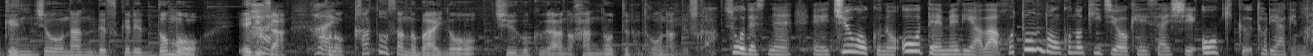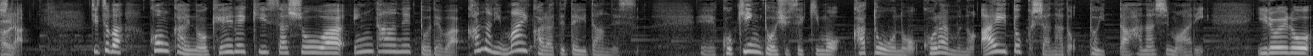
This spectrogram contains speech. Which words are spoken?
現状なんですけれどもエリーさん、はいはいこの加藤さんの場合の中国側の反応っていうのはどうなんですか？そうですね、えー中国の大手メディアはほとんどこの記事を掲載し大きく取り上げました。は実は今回の経歴詐称はインターネットではかなり前から出ていたんです。えー、胡錦涛主席も加藤のコラムの愛読者などといった話もあり、いろいろ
